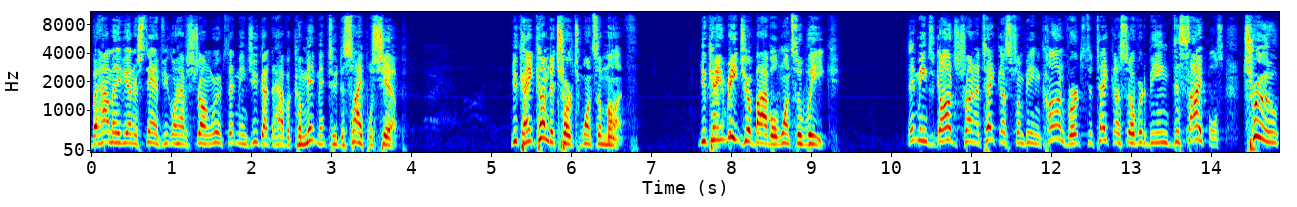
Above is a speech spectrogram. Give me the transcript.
But how many of you understand if you're going to have strong roots, that means you got to have a commitment to discipleship. You can't come to church once a month. You can't read your Bible once a week. It means God's trying to take us from being converts to take us over to being disciples. True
